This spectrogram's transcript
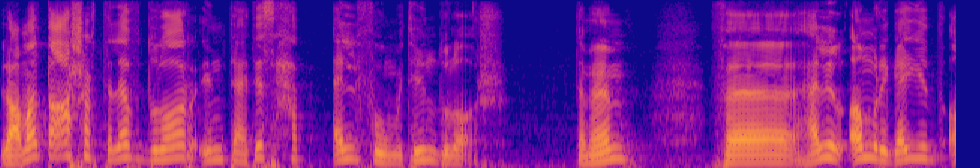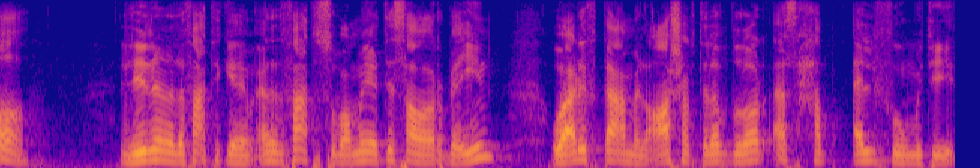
لو عملت عشر تلاف دولار أنت هتسحب ألف ومتين دولار. تمام؟ فهل الأمر جيد؟ آه. ليه أنا دفعت كام؟ أنا دفعت 749 وعرفت أعمل 10000 دولار أسحب 1200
